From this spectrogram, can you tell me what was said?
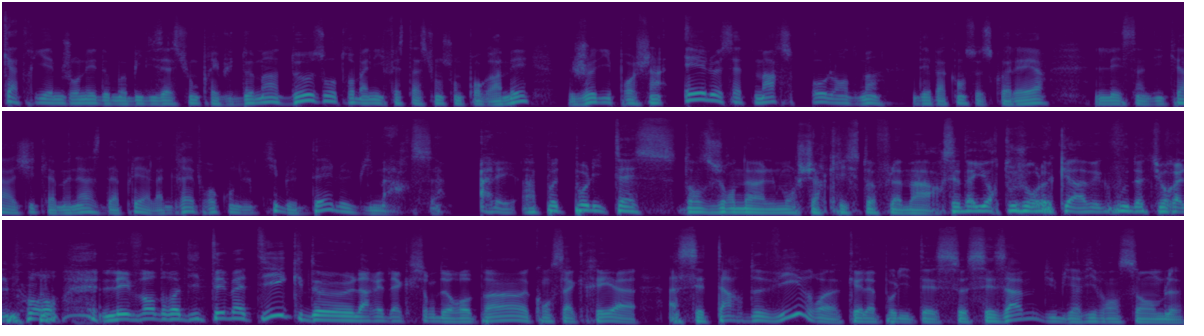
Quatrième journée de mobilisation prévue demain. Deux autres manifestations sont programmées, jeudi prochain et le 7 mars, au lendemain des vacances scolaire. Les syndicats agitent la menace d'appeler à la grève reconductible dès le 8 mars. Allez, un peu de politesse dans ce journal, mon cher Christophe Lamar. C'est d'ailleurs toujours le cas avec vous, naturellement. Les vendredis thématiques de la rédaction d'Europe 1 consacrés à, à cet art de vivre qu'est la politesse. Sésame du bien vivre ensemble.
